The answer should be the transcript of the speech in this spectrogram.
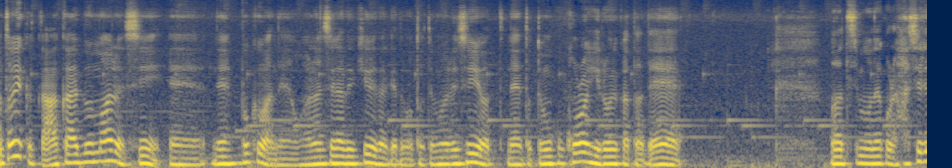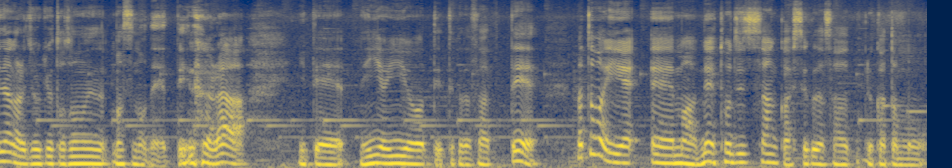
あ、とにかくアーカイブもあるし、えーね、僕はねお話ができるだけでもとても嬉しいよってねとても心広い方で。私もねこれ走りながら状況整えますのでって言いながらいて、ね、いいよいいよって言ってくださってまあ、とはいええー、まあね当日参加してくださる方も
